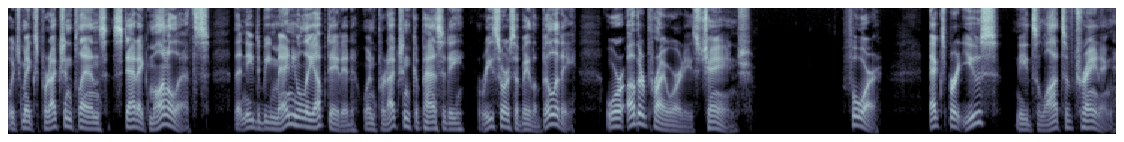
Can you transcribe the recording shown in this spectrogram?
which makes production plans static monoliths that need to be manually updated when production capacity, resource availability, or other priorities change. 4. Expert use needs lots of training.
